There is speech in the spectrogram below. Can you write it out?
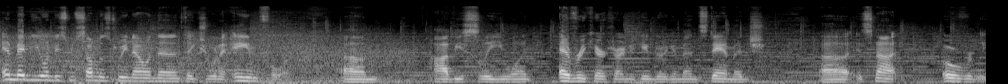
and maybe you want to do some summons between now and then and things you want to aim for. Um, obviously, you want every character on your team doing immense damage. Uh, it's not overly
